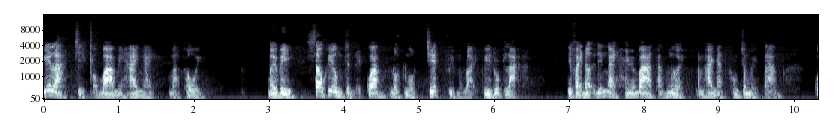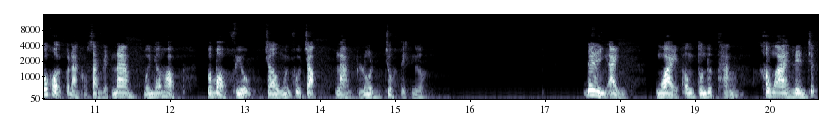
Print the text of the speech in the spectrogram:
nghĩa là chỉ có 32 ngày mà thôi. Bởi vì sau khi ông Trần Đại Quang đột ngột chết vì một loại virus lạ, thì phải đợi đến ngày 23 tháng 10 năm 2018, Quốc hội của Đảng Cộng sản Việt Nam mới nhóm họp và bỏ phiếu cho ông Nguyễn Phú Trọng làm luôn Chủ tịch nước. Đây là hình ảnh ngoài ông Tôn Đức Thắng, không ai lên chức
